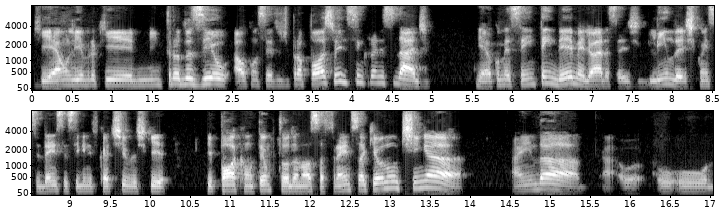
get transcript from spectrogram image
que é um livro que me introduziu ao conceito de propósito e de sincronicidade. E aí eu comecei a entender melhor essas lindas coincidências significativas que pipocam o tempo todo à nossa frente, só que eu não tinha ainda a, o, o,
